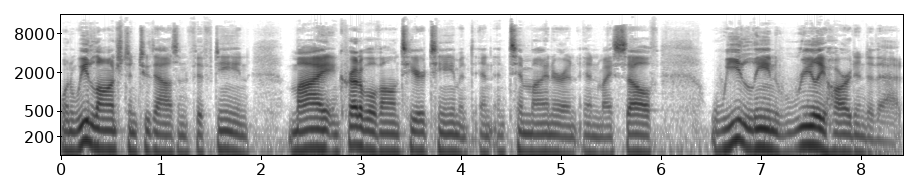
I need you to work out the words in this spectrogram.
when we launched in 2015, my incredible volunteer team and, and, and Tim Miner and, and myself we leaned really hard into that.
